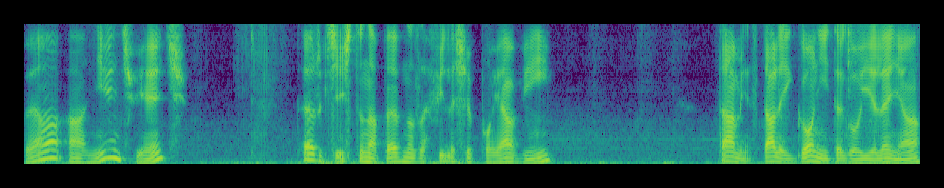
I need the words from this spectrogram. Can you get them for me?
Dobra, a niedźwiedź też gdzieś tu na pewno za chwilę się pojawi. Tam jest, dalej goni tego jelenia.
